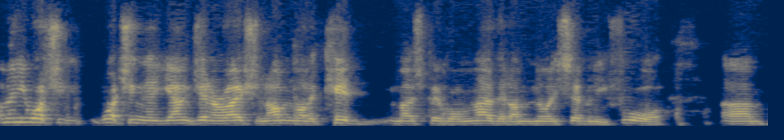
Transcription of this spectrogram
I mean, you're watching watching the young generation. I'm not a kid. Most people know that I'm nearly 74, um,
